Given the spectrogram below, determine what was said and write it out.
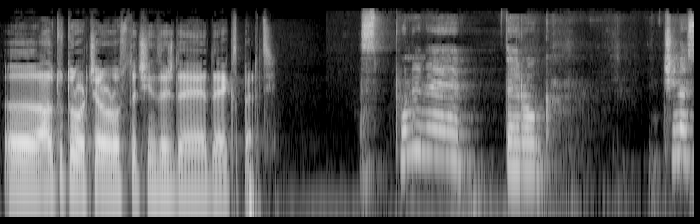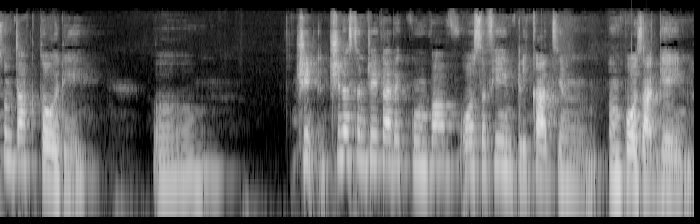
uh, al tuturor celor 150 de, de experți. Spune-ne, te rog, cine sunt actorii? Uh Cine sunt cei care cumva o să fie implicați în, în poza Gain?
